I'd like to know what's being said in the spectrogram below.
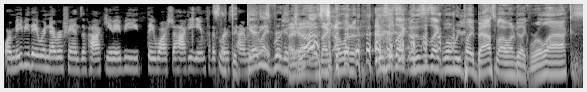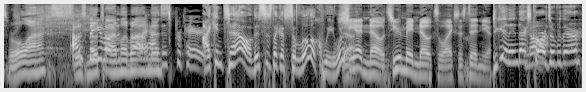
or maybe they were never fans of hockey. Maybe they watched a hockey game for the It's like first the time. in their life. Gettysburg I Address. like I want to. This is like this is like when we play basketball. I want to be like relax, relax. I was There's no thinking about time this limit lot. I on had this. this prepared. I can tell. This is like a soliloquy. What is She had notes. You even made notes, Alexis, didn't you? Do you get index No. cards over there?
